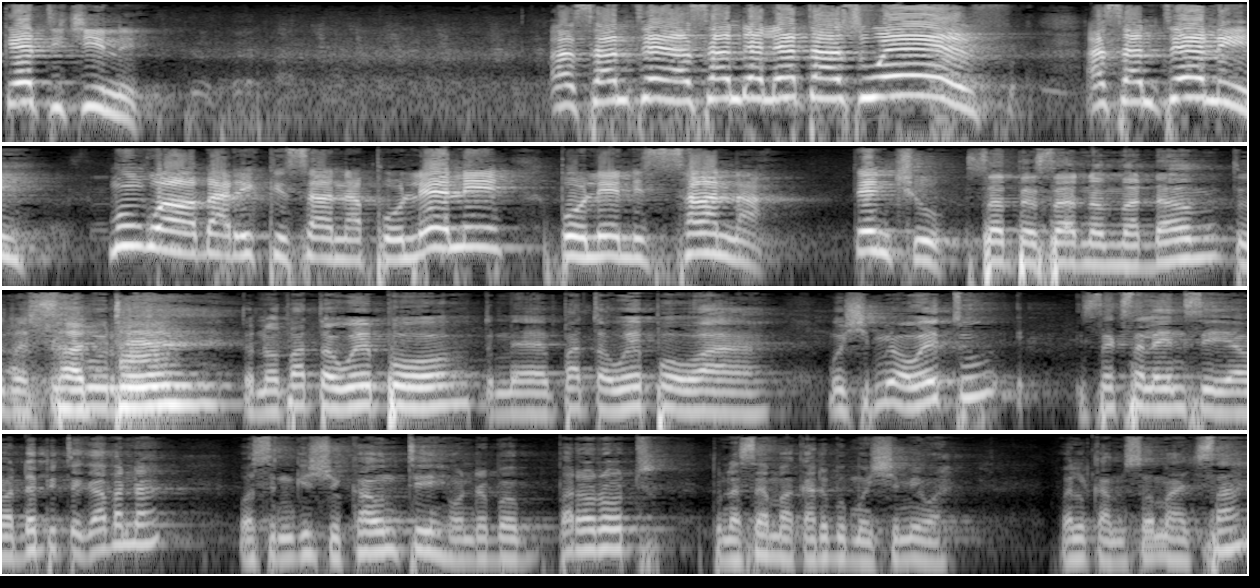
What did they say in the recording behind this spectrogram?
keti chini. Asante, asante, let us wave. Asanteni, Mungu awabariki sana. Poleni, poleni sana. Thank you. Asante sana madam, tunashukuru. Tunapata uwepo, tumepata uwepo wa mheshimiwa wetu His Excellency our Deputy Governor wa Uasin County Honorable Parorot. Tunasema karibu mheshimiwa. Welcome so much sir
